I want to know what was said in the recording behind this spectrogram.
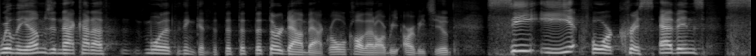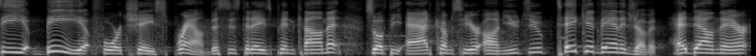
Williams in that kind of more than I think the, the, the, third down back role. We'll call that RB, RB2. CE for Chris Evans. CB for Chase Brown. This is today's pinned comment. So if the ad comes here on YouTube, take advantage of it. Head down there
